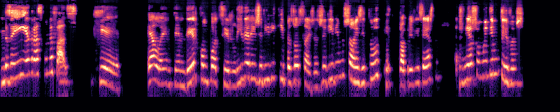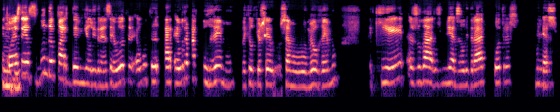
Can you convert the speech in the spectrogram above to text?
Mas aí entra a segunda fase, que é ela entender como pode ser líder e gerir equipas, ou seja, gerir emoções. E tu, que própria disseste, as mulheres são muito emotivas. Então, uhum. esta é a segunda parte da minha liderança, é outra, é, outra, é outra parte do remo, daquilo que eu chamo o meu remo, que é ajudar as mulheres a liderar outras mulheres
